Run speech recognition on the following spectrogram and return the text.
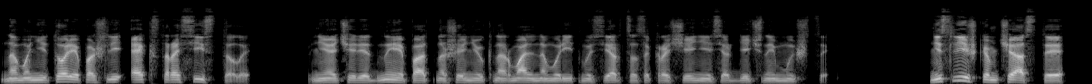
на мониторе пошли экстрасистолы, внеочередные по отношению к нормальному ритму сердца сокращения сердечной мышцы не слишком частые,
